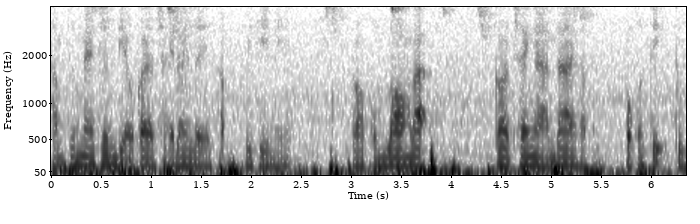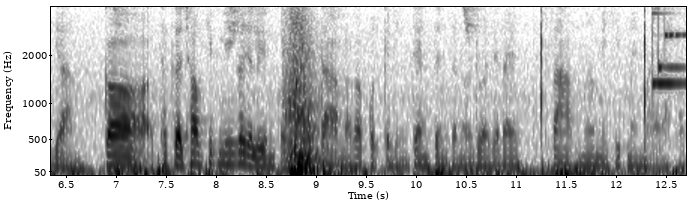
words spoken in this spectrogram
ทำเครื่องแม่เครื่องเดียวก็จะใช้ได้เลยครับ วิธีนี้ ก็ผมลองละก็ใช้งานได้ครับปกติทุกอย่าง ก็ถ้าเกิดชอบคลิปนี้ก็อย่าลืมกดติดตาม แล้วก็กดกระดิ่งแจ้งเตือนกันไว้ด้วยจะได้ทราบเมื่อมีคลิปใหม่ๆนะครับ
